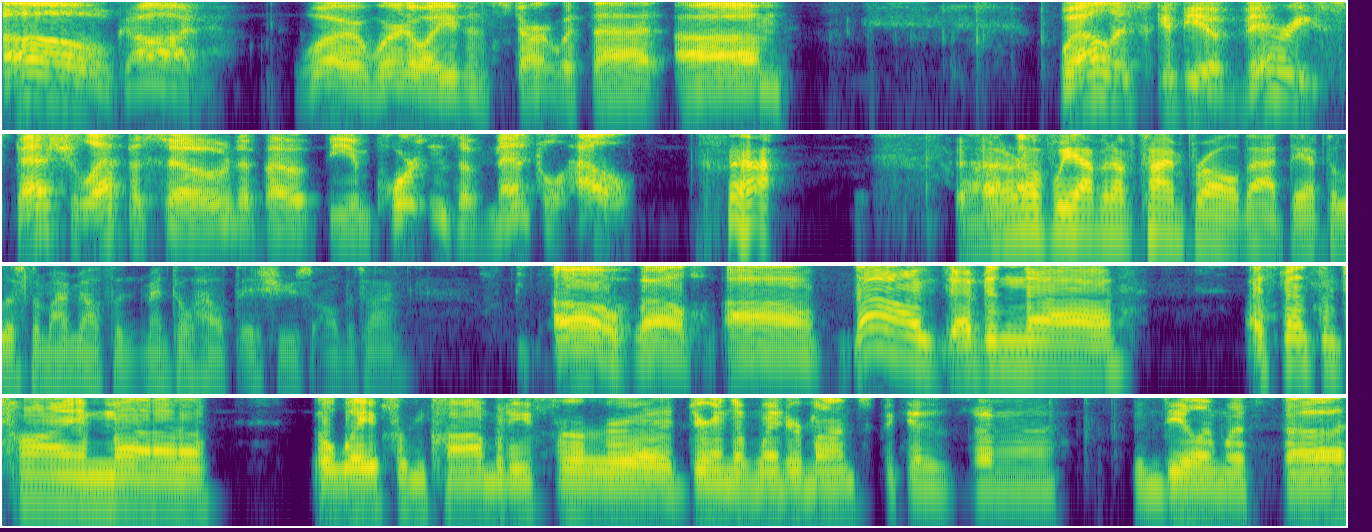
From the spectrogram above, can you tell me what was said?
Oh God, where where do I even start with that? Um, well, this could be a very special episode about the importance of mental health. well, I don't know if we have enough time for all that. They have to listen to my mental mental health issues all the time. Oh well, uh, no, I've, I've been. Uh, I spent some time uh, away from comedy for uh, during the winter months because uh, been dealing with uh,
